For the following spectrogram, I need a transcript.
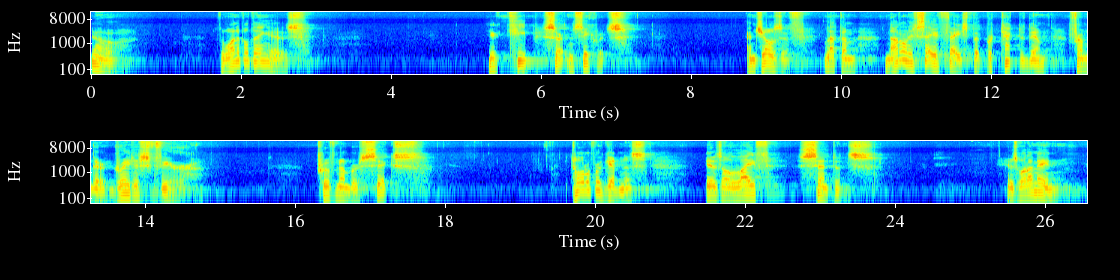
No. The wonderful thing is, you keep certain secrets. And Joseph let them not only save face, but protected them from their greatest fear. Proof number six total forgiveness is a life sentence. Here's what I mean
